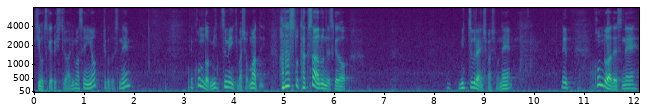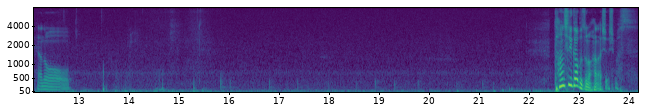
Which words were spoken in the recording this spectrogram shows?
気をつける必要はありませんよっていうことですね。で今度3つ目いきましょう。まあ話すとたくさんあるんですけど3つぐらいにしましょうね。で今度はですねあの炭水化物の話をします。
